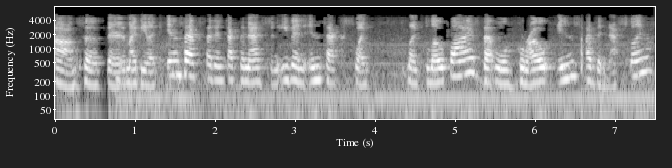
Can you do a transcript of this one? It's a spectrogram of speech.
Um, so there might be like insects that infect the nest and even insects like like blowflies that will grow inside the nestlings.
